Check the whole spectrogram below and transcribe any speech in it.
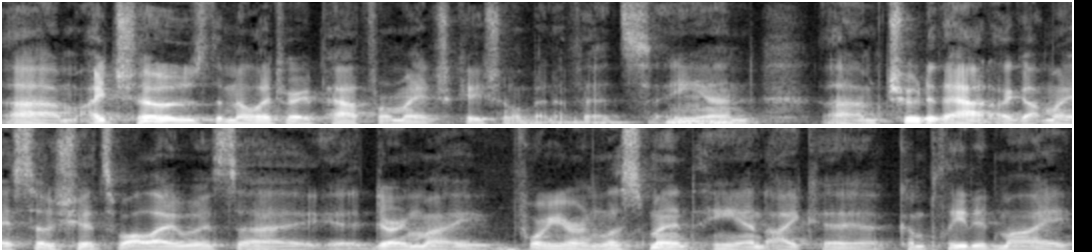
um, I chose the military path for my educational benefits. Mm-hmm. And um, true to that, I got my associates while I was uh, during my four year enlistment, and I c- completed my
